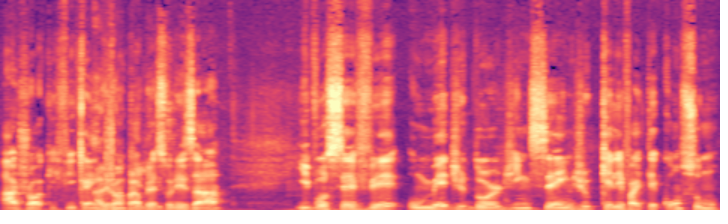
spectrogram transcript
A joque fica entrando para liga. pressurizar e você vê o medidor de incêndio que ele vai ter consumo.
